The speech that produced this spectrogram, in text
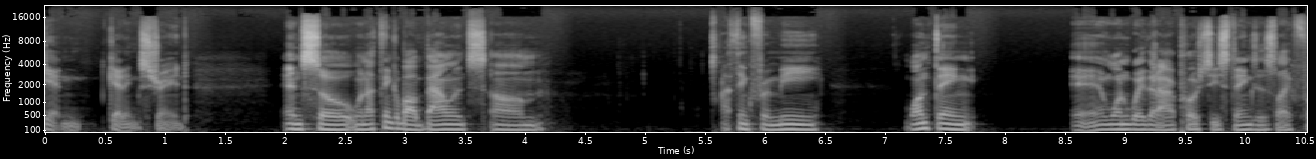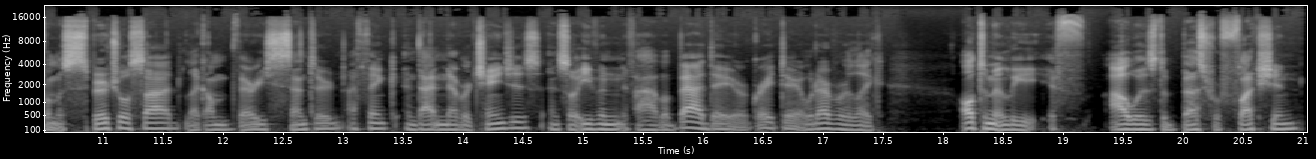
getting getting strained. And so when I think about balance, um, I think for me, one thing and one way that I approach these things is like from a spiritual side, like I'm very centered, I think, and that never changes. And so even if I have a bad day or a great day or whatever, like ultimately, if I was the best reflection,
